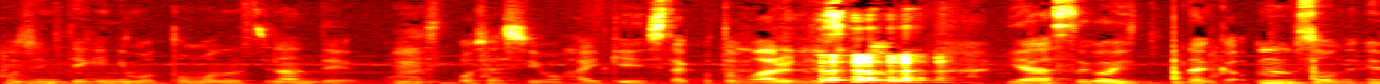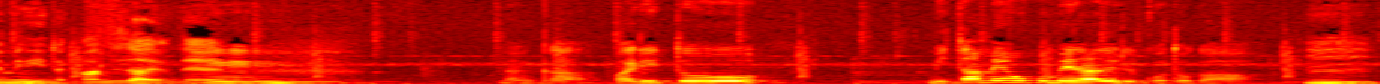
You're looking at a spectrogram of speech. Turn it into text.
個人的にも友達なんでお,、うん。お写真を拝見したこともあるんですけど。いやすごいなんかうんそうねフェミニンな感じだようねん。なんか割と見た目を褒められることがうん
